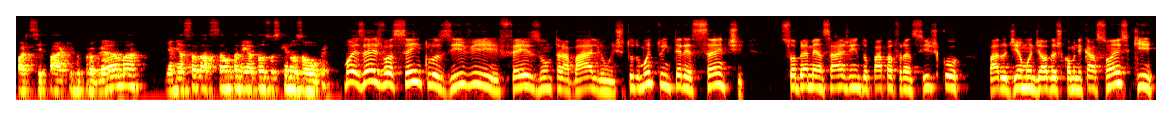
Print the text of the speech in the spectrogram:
participar aqui do programa e a minha saudação também a todos os que nos ouvem. Moisés, você inclusive fez um trabalho, um estudo muito interessante sobre a mensagem do Papa Francisco para o Dia Mundial das Comunicações, que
